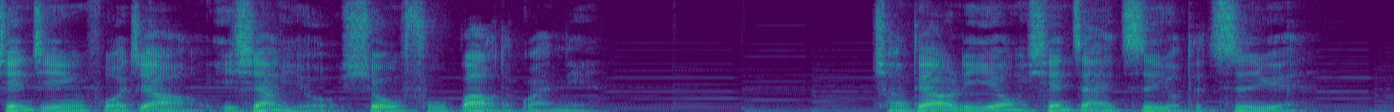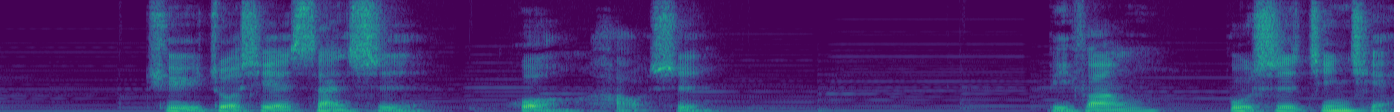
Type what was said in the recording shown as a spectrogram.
现今佛教一向有修福报的观念，强调利用现在自有的资源去做些善事或好事，比方布施金钱。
